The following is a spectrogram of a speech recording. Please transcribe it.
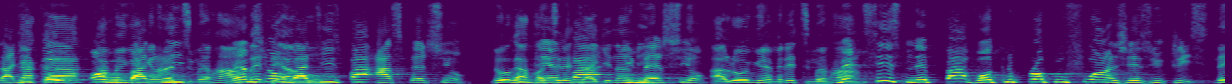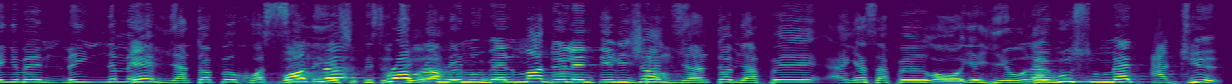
C'est-à-dire qu'on vous baptise, même si on ne baptise pas aspersion, ne ti ɖe pas immersion. Mais si ce n'est pas votre propre foi en Jésus-Christ, ne votre propre renouvellement de l'intelligence, de vous soumettre à Dieu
